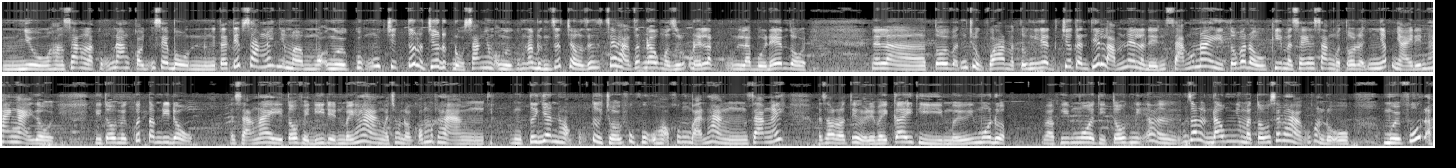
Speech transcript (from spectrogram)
Nhiều hàng xăng là cũng đang có những xe bồn người ta tiếp xăng ấy, nhưng mà mọi người cũng tức là chưa được đổ xăng nhưng mọi người cũng đang đứng rất chờ xếp hàng rất đông mà dù lúc đấy là là buổi đêm rồi. Nên là tôi vẫn chủ quan và tôi nghĩ là chưa cần thiết lắm, nên là đến sáng hôm nay thì tôi bắt đầu khi mà xe xăng của tôi đã nhấp nháy đến hai ngày rồi thì tôi mới quyết tâm đi đổ. Và sáng nay thì tôi phải đi đến mấy hàng và trong đó có một hàng tư nhân họ cũng từ chối phục vụ, họ không bán hàng xăng ấy. Và sau đó tôi phải đến mấy cây thì mới mua được và khi mua thì tôi nghĩ là rất là đông nhưng mà tôi xếp hàng cũng khoảng độ 10 phút à.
